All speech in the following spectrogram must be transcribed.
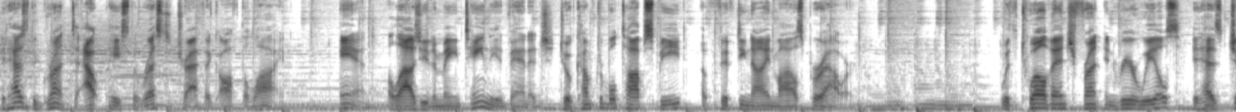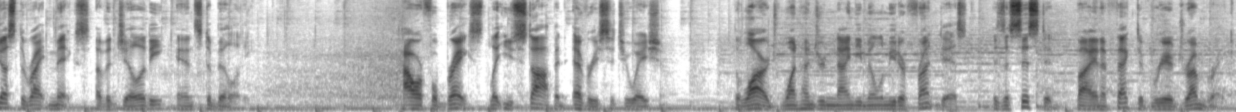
it has the grunt to outpace the rest of traffic off the line and allows you to maintain the advantage to a comfortable top speed of 59 miles per hour. With 12 inch front and rear wheels, it has just the right mix of agility and stability. Powerful brakes let you stop in every situation. The large 190mm front disc is assisted by an effective rear drum brake.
